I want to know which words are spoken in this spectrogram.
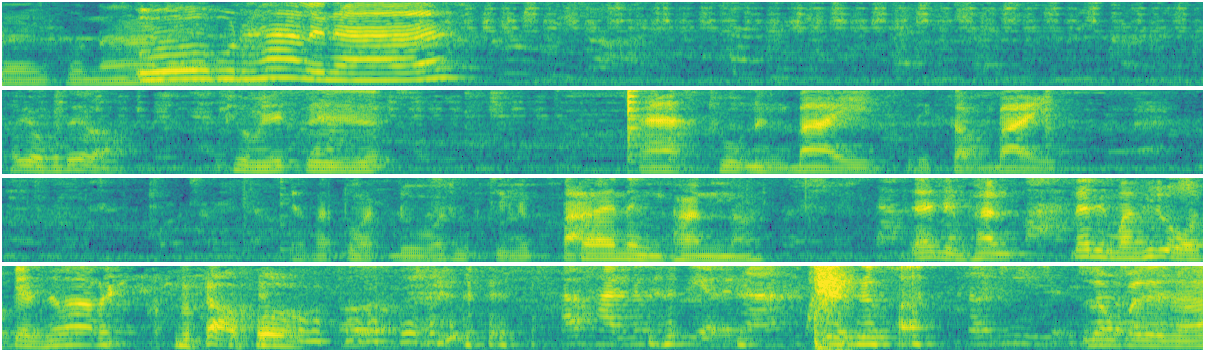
เลยคุณนะโอ้คุณห้าเลยนะเขาอยู่ไม่ได้เหรอพี่ไม่ได้ซื้ออะถูกหนึ่งใบอีกสองใบ เดี๋ยวมาตรวจดูว่าถูกจริงหรือเปล่าได้หนึ่งพันเนาะ ได้หนึ่งพันได้หนึ่งพันพี่ดูโอเปลี่ยนเสื้อผ้าไปบราโวถ้าพันก็คือเปลี่ยนเลยนะเปลี่ยนเสื้อผ้าเจ้าที่ลงไปเลยนะ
